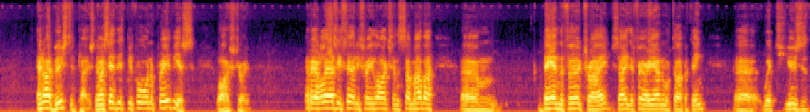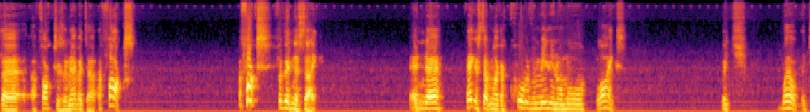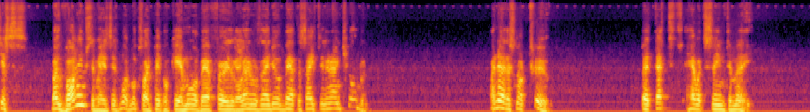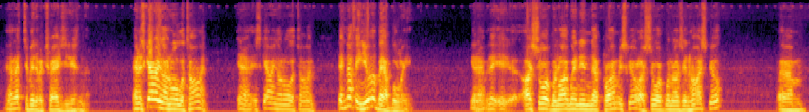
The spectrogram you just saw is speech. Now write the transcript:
And I boosted posts. Now, I said this before on a previous live stream and I got a lousy 33 likes and some other um, ban the fur trade, say the furry animal type of thing, uh, which uses the, a fox as an avatar. A fox. A fox, for goodness sake. And uh, they got something like a quarter of a million or more likes, which, well, it just spoke volumes to me. It says, what looks like people care more about furry little animals than they do about the safety of their own children. I know that's not true, but that's how it seemed to me. Now that's a bit of a tragedy, isn't it? And it's going on all the time. You know, it's going on all the time. There's nothing new about bullying. You know, I saw it when I went in uh, primary school. I saw it when I was in high school. Um,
